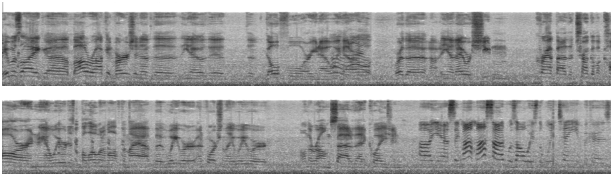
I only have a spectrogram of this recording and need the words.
it was like a bottle rocket version of the, you know, the the Gulf War. You know, we Oh, had our wow. little, where the, uh, you know, they were shooting crap out of the trunk of a car, and you know, we were just blowing them off the map. But we were, unfortunately, we were on the wrong side of that equation. Uh, yeah, see, my, my side was always the win team because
